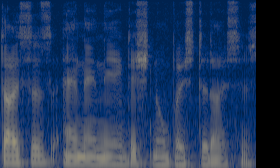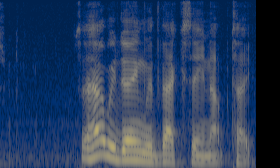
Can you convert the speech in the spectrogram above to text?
doses and then the additional booster doses. So how are we doing with vaccine uptake?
